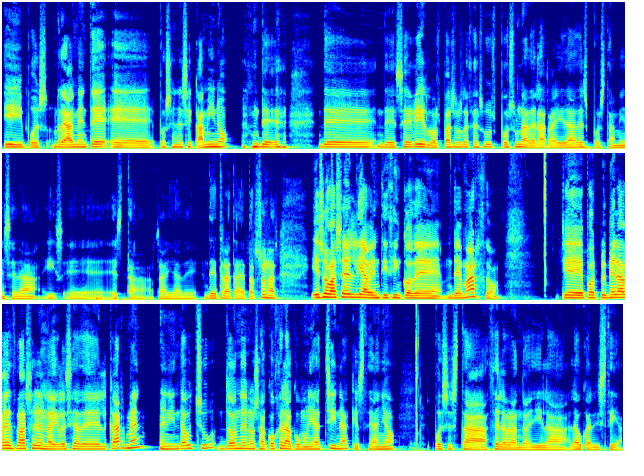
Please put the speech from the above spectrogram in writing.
Y pues realmente pues en ese camino de, de, seguir los pasos de Jesús, pues una de las realidades pues también será esta realidad de, trata de personas. Y eso va a ser el día 25 de, de marzo que por primera vez va a ser en la iglesia del Carmen, en Indauchu, donde nos acoge la comunidad china, que este año pues está celebrando allí la, Eucaristía.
